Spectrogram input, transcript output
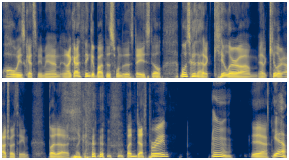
always gets me, man. And like I think about this one to this day still, mostly because I had a killer, um, had a killer outro theme, but uh, like, but Death Parade, Mm, yeah, yeah.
